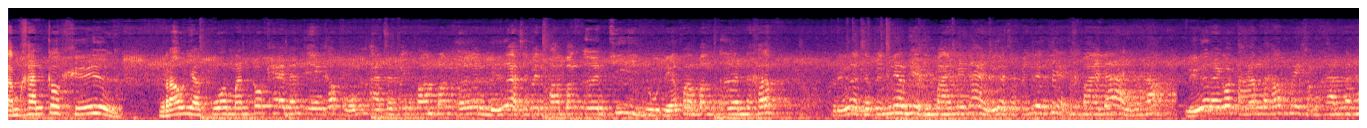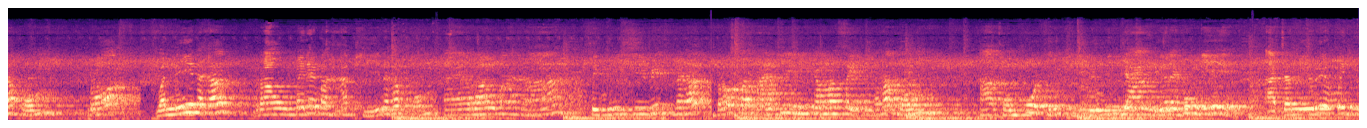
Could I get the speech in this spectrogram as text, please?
สำคัญก็คือ เราอย่ากลัวมันก็แค่นั้นเองครับผมอาจจะเป็นความบังเอิญ หรืออาจจะเป็นความบังเอิญที่อยู่เหนือความบังเอิญนะครับ หรืออาจจะเป็นเรื่องที่อธิบายไม่ได้ หรืออาจจะเป็นเรื่องที่อธิบายได้นะครับ หรืออะไรก็ตามนะครับไม่สำคัญนะครับผม เพราะวันนี้นะครับเราไม่ได้มาหาผีนะครับ ผมแต่เรามาหาสิ่งมีชีวิตนะครับเพราะสถานที่มีกรรมสิทธิ์นะครับผม ผมพูดถึงผีหรือวิญญาณหรืออะไรพวกนี้ อาจจะมีเรื่องไม่ดี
